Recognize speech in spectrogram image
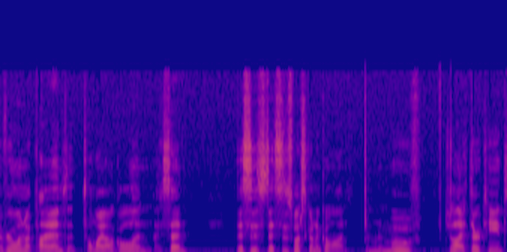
everyone my plans i told my uncle and i said this is this is what's going to go on I'm going to move July 13th.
